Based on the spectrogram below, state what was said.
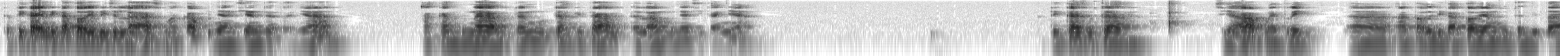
Ketika indikator ini jelas, maka penyajian datanya akan benar dan mudah kita dalam menyajikannya. Ketika sudah siap metrik uh, atau indikator yang sudah kita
